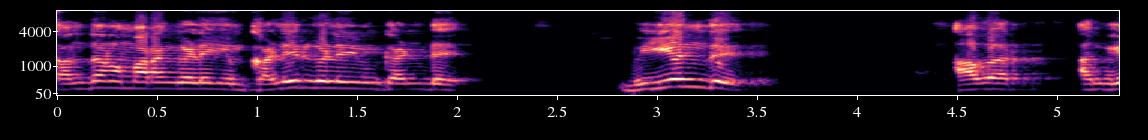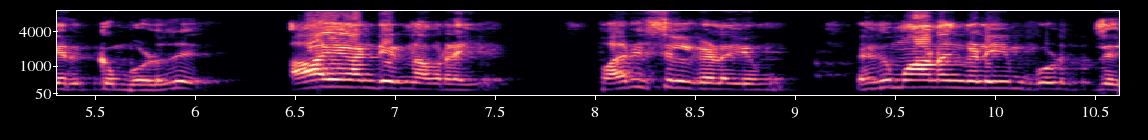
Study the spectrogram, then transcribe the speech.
சந்தன மரங்களையும் களிர்களையும் கண்டு வியந்து அவர் அங்கிருக்கும் பொழுது ஆயாண்டின் அவரை பரிசில்களையும் வெகுமானங்களையும் கொடுத்து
